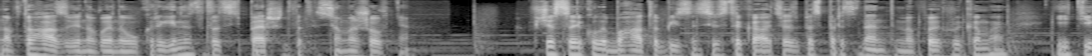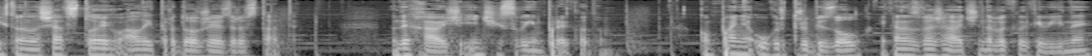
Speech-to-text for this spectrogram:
Нафтогазові новини України за 21-27 жовтня. В часи, коли багато бізнесів стикаються з безпрецедентними викликами, є ті, хто не лише встояв, але й продовжує зростати, надихаючи інших своїм прикладом. Компанія Укртрубізол, яка, незважаючи на виклики війни,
